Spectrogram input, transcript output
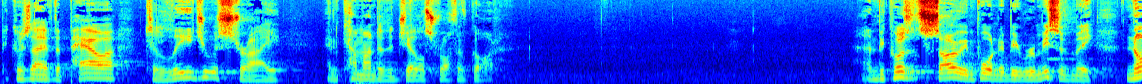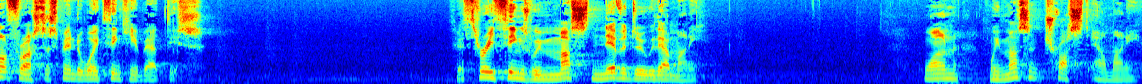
Because they have the power to lead you astray and come under the jealous wrath of God. And because it's so important, it'd be remiss of me not for us to spend a week thinking about this. There are three things we must never do with our money. One, we mustn't trust our money.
